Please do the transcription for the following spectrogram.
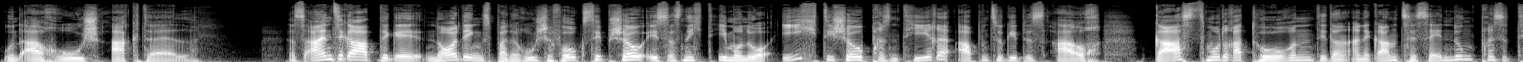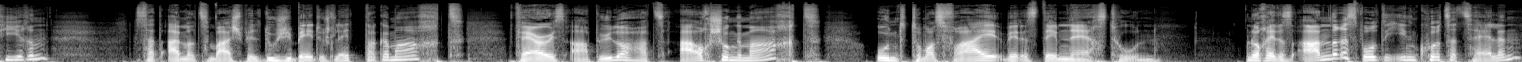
und auch Rouge Aktuell. Das einzigartige Neuerdings bei der Rouge Erfolgstipp Show ist, dass nicht immer nur ich die Show präsentiere, ab und zu gibt es auch Gastmoderatoren, die dann eine ganze Sendung präsentieren. Das hat einmal zum Beispiel Dujibé Duschletta gemacht, Ferris A. Bühler hat es auch schon gemacht und Thomas Frei wird es demnächst tun. Und noch etwas anderes wollte ich Ihnen kurz erzählen.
